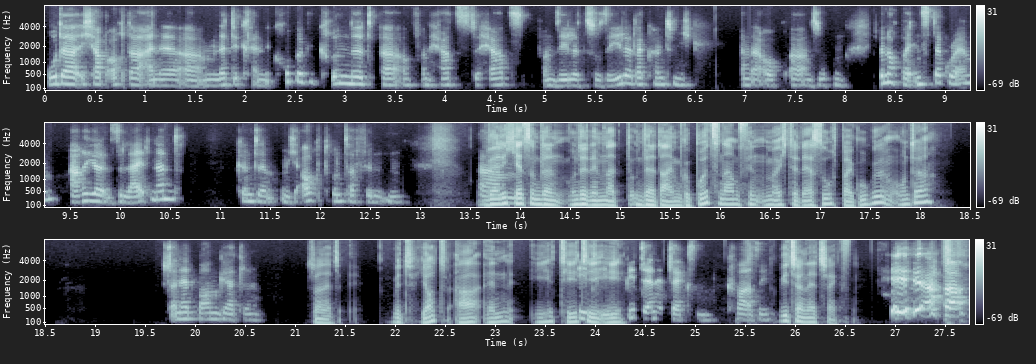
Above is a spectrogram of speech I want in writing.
oder ich habe auch da eine, ähm, nette kleine Gruppe gegründet, äh, von Herz zu Herz, von Seele zu Seele. Da könnt ihr mich gerne auch, äh, suchen. Ich bin auch bei Instagram, Ariel the Lieutenant, könnt ihr mich auch drunter finden. Und wer dich Ähm, jetzt unter, unter, dem, unter deinem Geburtsnamen finden möchte, der sucht bei Google unter Jeanette Baumgärtel, Janet mit E.T., J-A-N-E-T-T-E wie Janet Jackson quasi. wie Janet Jackson. Ja,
